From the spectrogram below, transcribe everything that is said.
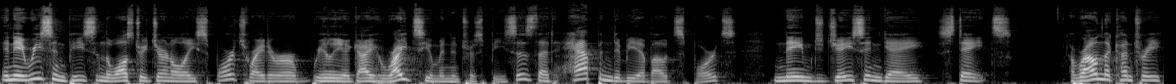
In a recent piece in the Wall Street Journal, a sports writer, or really a guy who writes human interest pieces that happen to be about sports, named Jason Gay, states Around the country,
